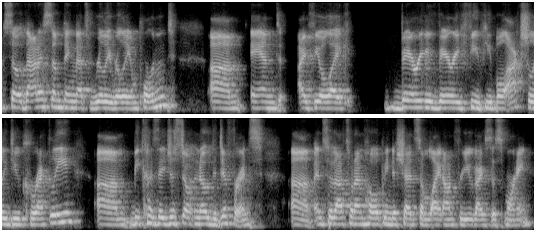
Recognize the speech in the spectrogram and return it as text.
So that is something that's really, really important. Um, and I feel like very, very few people actually do correctly um, because they just don't know the difference. Um, and so that's what I'm hoping to shed some light on for you guys this morning.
